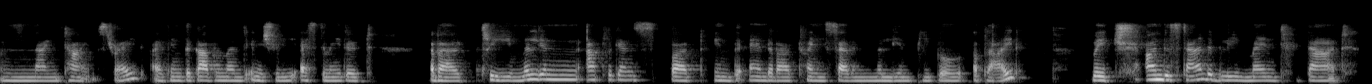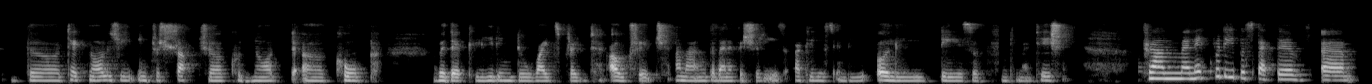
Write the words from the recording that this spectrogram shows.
nine times, right? I think the government initially estimated about 3 million applicants, but in the end, about 27 million people applied, which understandably meant that the technology infrastructure could not uh, cope with it, leading to widespread outrage among the beneficiaries, at least in the early days of implementation. From an equity perspective, um,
